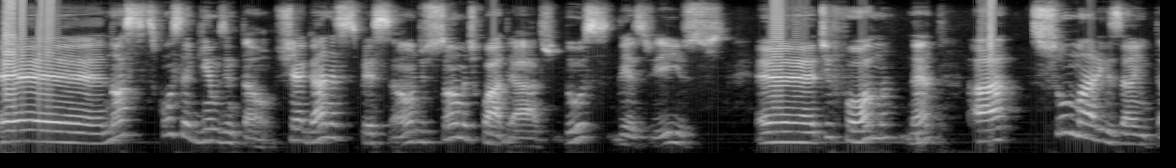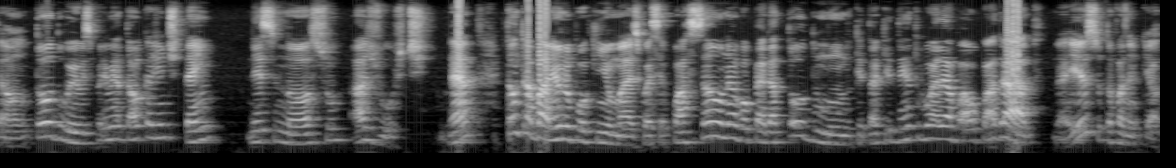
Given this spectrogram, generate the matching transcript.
É, nós conseguimos, então, chegar nessa expressão de soma de quadrados dos desvios é, de forma né, a sumarizar, então, todo o erro experimental que a gente tem nesse nosso ajuste. Né? Então, trabalhando um pouquinho mais com essa equação, né, vou pegar todo mundo que está aqui dentro e vou elevar ao quadrado. Não é isso? Estou fazendo aqui, ó.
